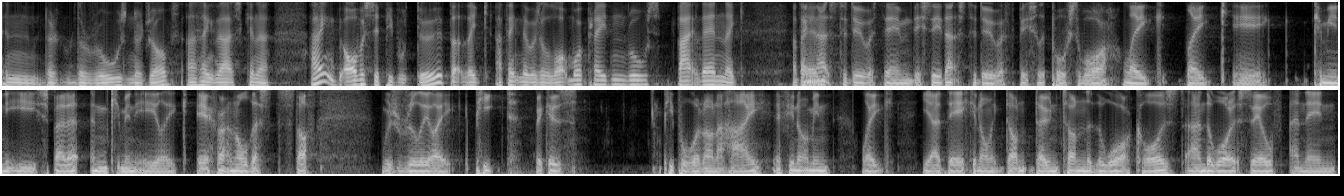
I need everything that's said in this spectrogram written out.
in their their roles and their jobs. I think that's gonna. I think obviously people do, but like I think there was a lot more pride in roles back then. Like I think um, that's to do with them. They say that's to do with basically post-war, like like uh, community spirit and community like effort and all this stuff was really like peaked because people were on a high. If you know what I mean, like yeah, the economic downturn that the war caused and the war itself, and then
